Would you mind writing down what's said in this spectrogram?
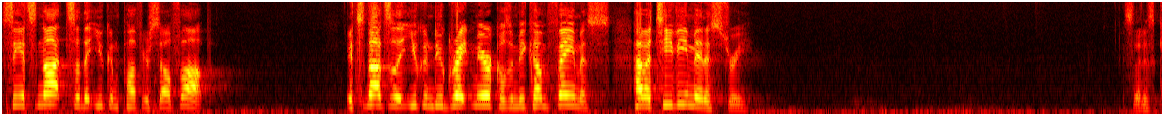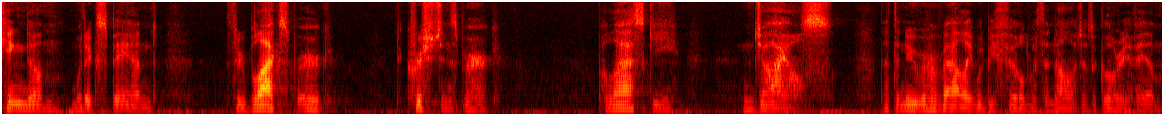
See, it's not so that you can puff yourself up. It's not so that you can do great miracles and become famous, have a TV ministry. It's that his kingdom would expand through Blacksburg to Christiansburg, Pulaski, and Giles, that the New River Valley would be filled with the knowledge of the glory of him.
